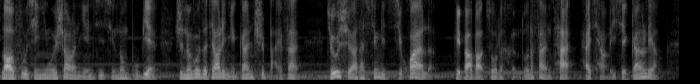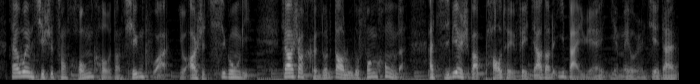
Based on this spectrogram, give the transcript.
老父亲因为上了年纪，行动不便，只能够在家里面干吃白饭。九雪啊，他心里急坏了，给爸爸做了很多的饭菜，还抢了一些干粮。但问题是从虹口到青浦啊，有二十七公里，加上很多的道路都封控了啊，即便是把跑腿费加到了一百元，也没有人接单。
